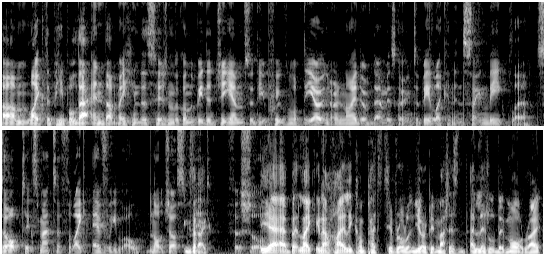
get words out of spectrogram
Um, like the people that end up making the decisions are going to be the GMs with the approval of the owner, and neither of them is going to be like an insane league player. So optics matter for like every role, not just mid, for sure. Yeah, but like in a highly competitive role in Europe, it matters a little bit more, right?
